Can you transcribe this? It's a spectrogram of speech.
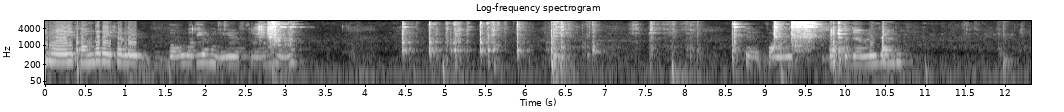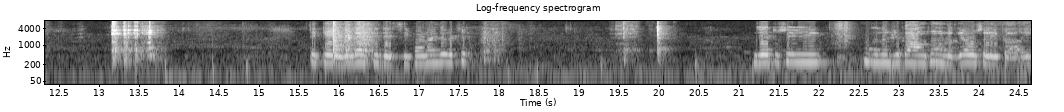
ਇਹ ਖੰਗ ਰੇਸ਼ਾ ਲਈ ਬਹੁਤ ਵਧੀਆ ਹੁੰਦੀਆਂ ਇਸ ਤਰ੍ਹਾਂ ਦੀਆਂ ਤੇ ਪਾਣੀ ਸੁੱਕ ਜਾਵੇ ਇਹਨੂੰ ਤੇ ਘੇ ਜਿਹੜਾ ਅਸੀਂ ਦੇਸੀ ਪਾਣਾ ਇਹਦੇ ਵਿੱਚ। ਜੇ ਤੁਸੀਂ ਮਤਲਬ ਜ਼ੁਕਾਮ ਤੁਹਾਨੂੰ ਲੱਗਿਆ ਉਸ ਲਈ ਪਾ ਰਹੇ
